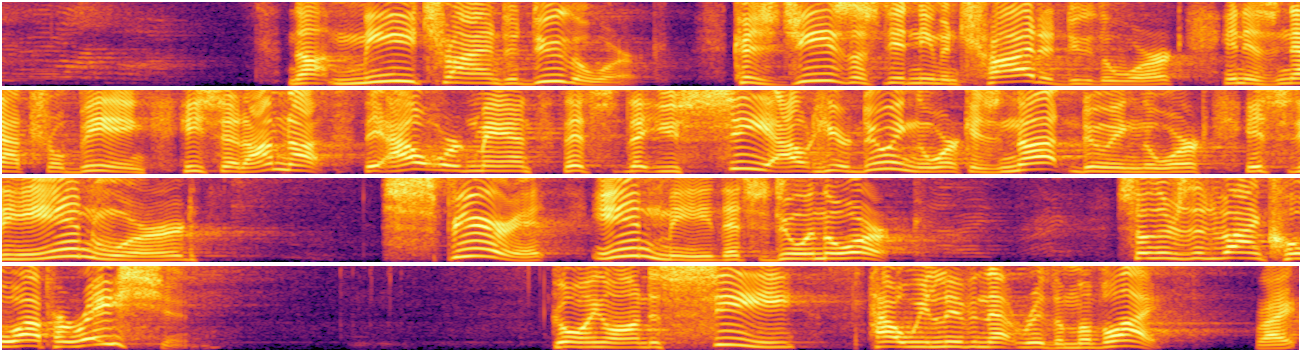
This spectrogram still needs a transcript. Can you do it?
not me trying to do the work. Because Jesus didn't even try to do the work in his natural being. He said, I'm not, the outward man that's, that you see out here doing the work is not doing the work. It's the inward spirit in me that's doing the work. So there's a divine cooperation going on to see how we live in that rhythm of life, right?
